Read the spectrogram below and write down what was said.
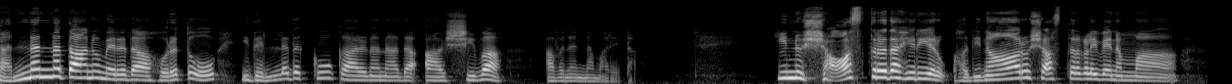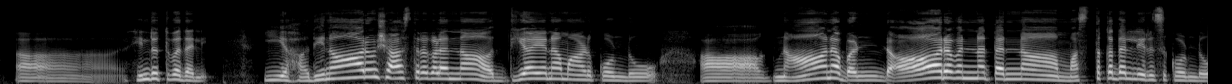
ತನ್ನನ್ನು ತಾನು ಮೆರೆದ ಹೊರತು ಇದೆಲ್ಲದಕ್ಕೂ ಕಾರಣನಾದ ಆ ಶಿವ ಅವನನ್ನು ಮರೆತ. ಇನ್ನು ಶಾಸ್ತ್ರದ ಹಿರಿಯರು, ಹದಿನಾರು ಶಾಸ್ತ್ರಗಳಿವೆ ನಮ್ಮ ಹಿಂದುತ್ವದಲ್ಲಿ. ಈ ಹದಿನಾರು ಶಾಸ್ತ್ರಗಳನ್ನು ಅಧ್ಯಯನ ಮಾಡಿಕೊಂಡು ಆ ಜ್ಞಾನ ಭಂಡಾರವನ್ನು ತನ್ನ ಮಸ್ತಕದಲ್ಲಿರಿಸಿಕೊಂಡು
